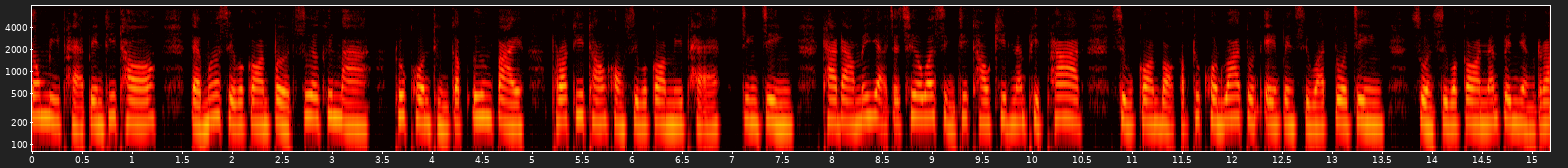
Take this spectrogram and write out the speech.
ต้องมีแผลเป็นที่ท้อง แต่เมื่อศิวกรเปิดเสื้อขึ้นมา ทุกคนถึงกับอึ้งไป เพราะที่ท้องของศิวกรมีแผลจริง ๆ ทาดาไม่อยากจะเชื่อว่าสิ่งที่เขาคิดนั้นผิดพลาด ศิวกรบอกกับทุกคนว่าตนเองเป็นศิวัตตัวจริง ส่วนศิวกรนั้นเป็นอย่างไร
